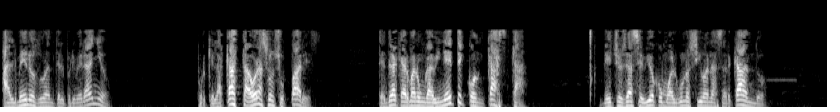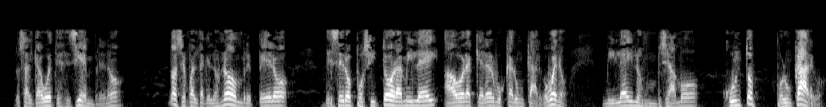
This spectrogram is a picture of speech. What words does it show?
al menos durante el primer año porque la casta ahora son sus pares. Tendrá que armar un gabinete con casta. De hecho, ya se vio como algunos iban acercando, los alcahuetes de siempre, ¿no? No hace falta que los nombre, pero de ser opositor a mi ley, ahora querer buscar un cargo. Bueno, mi ley los llamó juntos por un cargo.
